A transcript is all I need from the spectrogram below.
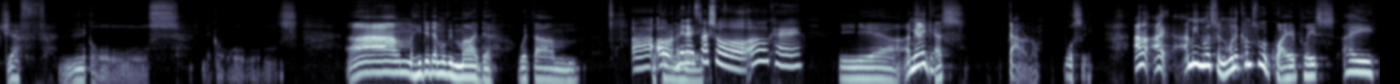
Jeff Nichols. Nichols. Um, he did that movie Mud with um. Uh, oh, Midnight Special. Oh, okay. Yeah, I mean, I guess I don't know. We'll see. I don't. I. I mean, listen. When it comes to a quiet place, I.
